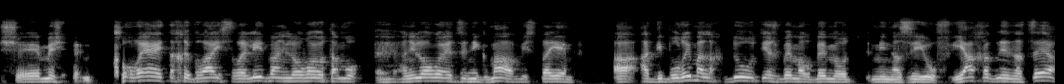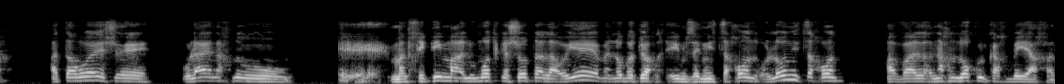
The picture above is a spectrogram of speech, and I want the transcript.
שקורע את החברה הישראלית ואני לא רואה אותם, אני לא רואה את זה נגמר, מסתיים. הדיבורים על אחדות יש בהם הרבה מאוד מן הזיוף. יחד ננצח, אתה רואה שאולי אנחנו אה, מנחיתים מהלומות קשות על האויב, אני לא בטוח אם זה ניצחון או לא ניצחון, אבל אנחנו לא כל כך ביחד.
